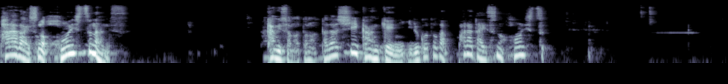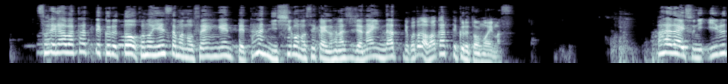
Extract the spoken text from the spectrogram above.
パラダイスの本質なんです。神様との正しい関係にいることがパラダイスの本質。それが分かってくると、このイエス様の宣言って単に死後の世界の話じゃないんだってことが分かってくると思います。パラダイスにいるっ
